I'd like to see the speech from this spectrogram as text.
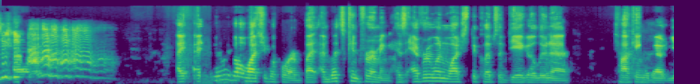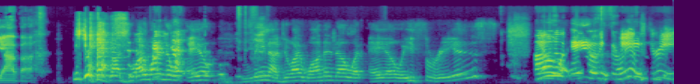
I, I assume we've all watched it before, but I'm just confirming. Has everyone watched the clips of Diego Luna talking about Yaba? Oh God, do I want to know what AO Lena? Do I want to know what AOE three is? Oh, AO3. AO3. AO3.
